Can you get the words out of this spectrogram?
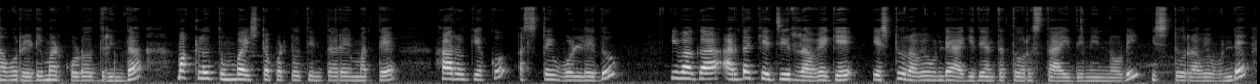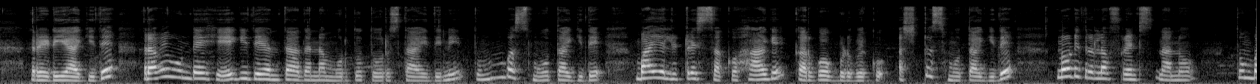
ನಾವು ರೆಡಿ ಮಾಡಿಕೊಡೋದ್ರಿಂದ ಮಕ್ಕಳು ತುಂಬ ಇಷ್ಟಪಟ್ಟು ತಿಂತಾರೆ ಮತ್ತು ಆರೋಗ್ಯಕ್ಕೂ ಅಷ್ಟೇ ಒಳ್ಳೆಯದು ಇವಾಗ ಅರ್ಧ ಕೆ ಜಿ ರವೆಗೆ ಎಷ್ಟು ರವೆ ಉಂಡೆ ಆಗಿದೆ ಅಂತ ತೋರಿಸ್ತಾ ಇದ್ದೀನಿ ನೋಡಿ. ಇಷ್ಟು ರವೆ ಉಂಡೆ. ರೆಡಿಯಾಗಿದೆ. ರವೆ ಉಂಡೆ ಹೇಗಿದೆ ಅಂತ ಅದನ್ನು ಮುರಿದು ತೋರಿಸ್ತಾ ಇದ್ದೀನಿ. ತುಂಬ ಸ್ಮೂತಾಗಿದೆ ಬಾಯಲ್ಲಿಟ್ಟರೆ ಸಾಕು ಹಾಗೆ ಕರ್ಗೋಗ್ಬಿಡಬೇಕು. ಅಷ್ಟು ಸ್ಮೂತಾಗಿದೆ ನೋಡಿದ್ರಲ್ಲ ಫ್ರೆಂಡ್ಸ್ ನಾನು ತುಂಬ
